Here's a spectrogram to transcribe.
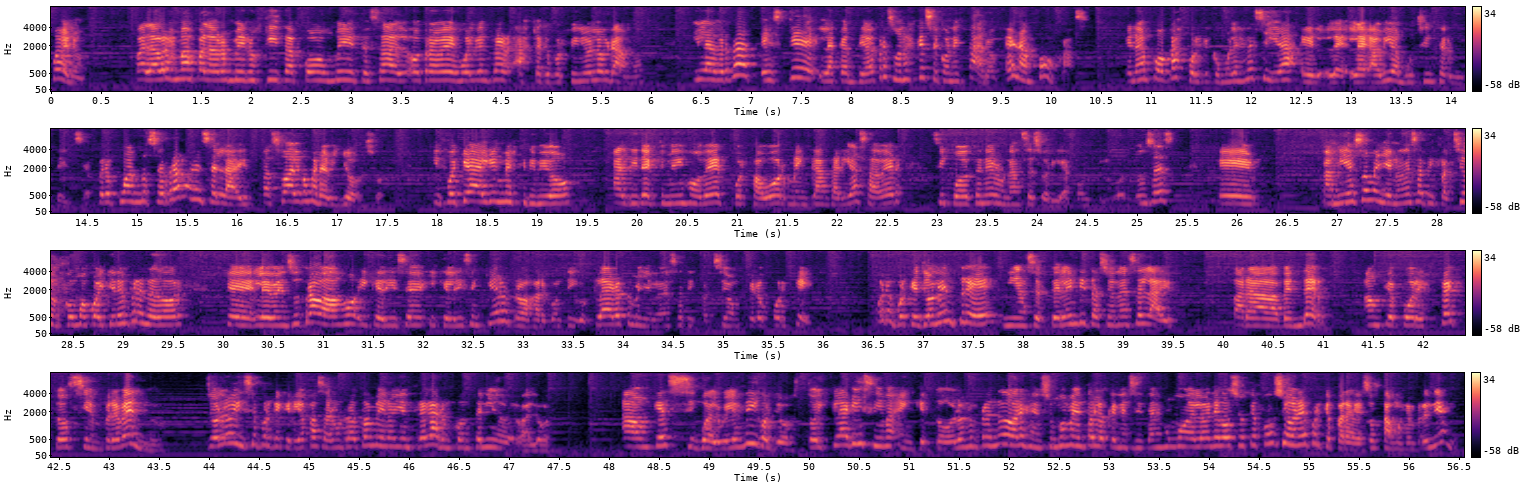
Bueno, palabras más, palabras menos, quita, pon, mete, sal, otra vez, vuelve a entrar, hasta que por fin lo logramos. Y la verdad es que la cantidad de personas que se conectaron eran pocas. Eran pocas porque, como les decía, había mucha intermitencia. Pero cuando cerramos ese live pasó algo maravilloso. Y fue que alguien me escribió al directo y me dijo, Ded, por favor, me encantaría saber si puedo tener una asesoría contigo. Entonces, eh, a mí eso me llenó de satisfacción, como a cualquier emprendedor que le ven su trabajo y que, dice, y que le dicen, quiero trabajar contigo. Claro que me llenó de satisfacción, pero ¿por qué? Bueno, porque yo no entré ni acepté la invitación a ese live para vender, aunque por efecto siempre vendo. Yo lo hice porque quería pasar un rato ameno y entregar un contenido de valor. Aunque si vuelvo y les digo, yo estoy clarísima en que todos los emprendedores en su momento lo que necesitan es un modelo de negocio que funcione porque para eso estamos emprendiendo.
